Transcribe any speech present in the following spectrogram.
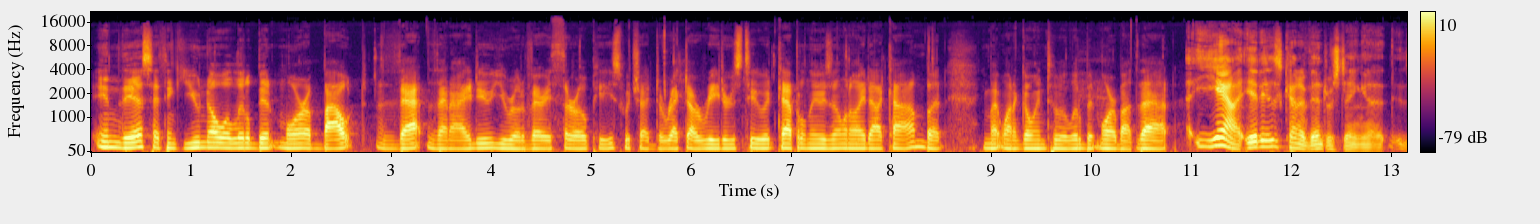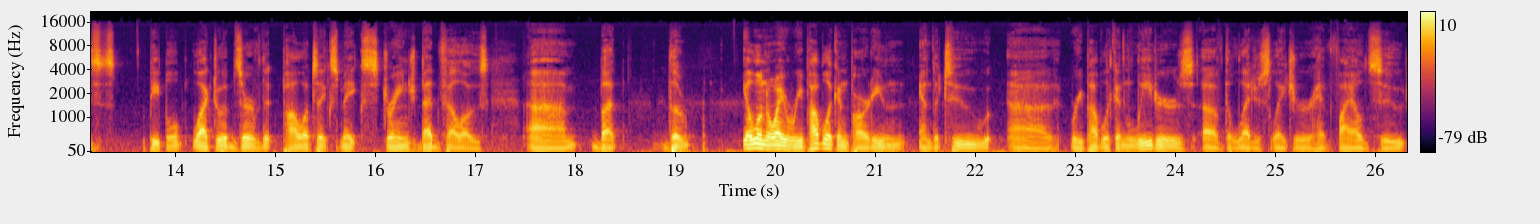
in this. I think you know a little bit more about that than I do. You wrote a very thorough piece, which I direct our readers to at capitolnewsillinois.com, but you might want to go into a little bit more about that. Yeah, it is kind of interesting. Uh, people like to observe that politics makes strange bedfellows, um, but the Illinois Republican Party and the two uh, Republican leaders of the legislature have filed suit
